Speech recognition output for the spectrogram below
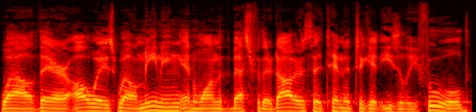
While they're always well-meaning and wanted the best for their daughters, they tended to get easily fooled.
